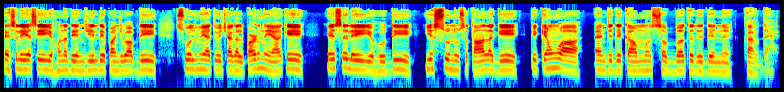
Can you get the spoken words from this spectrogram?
ਇਸ ਲਈ ਅਸੀਂ ਯਹੋਨਾ ਦੇ ਅੰਜੀਲ ਦੇ ਪੰਜ ਬਾਬ ਦੀ 16ਵੀਂ ਆਇਤ ਵਿੱਚ ਆ ਗੱਲ ਪੜ੍ਹਨੇ ਆ ਕਿ ਇਸ ਲਈ ਯਹੂਦੀ ਯਿਸੂ ਨੂੰ ਸਤਾਨ ਲੱਗੇ ਕਿ ਕਿਉਂ ਆ ਇੰਜ ਦੇ ਕੰਮ ਸਬਤ ਦੇ ਦਿਨ ਕਰਦਾ ਹੈ।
